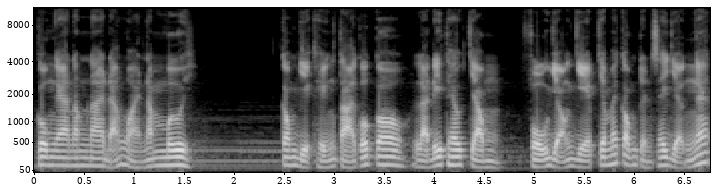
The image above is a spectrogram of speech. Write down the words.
Cô Nga năm nay đã ngoài 50. Công việc hiện tại của cô là đi theo chồng, phụ dọn dẹp cho mấy công trình xây dựng á.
